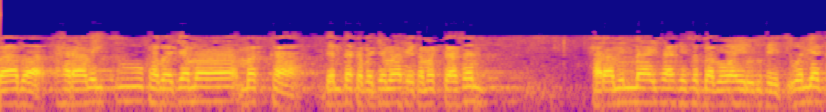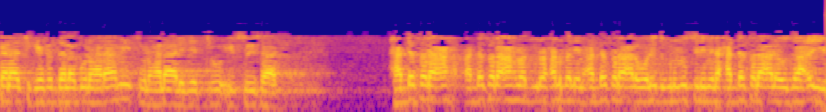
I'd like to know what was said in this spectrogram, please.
baaba haraameysuu kabajamaa makkaa ganda kabajamaa ta'e ka makkaasan حرامنا إساء كسب بوائل ودفيت وأن كان كيف دلقون حرامي سن حلال جتشو إفسو إسات حدثنا حدثنا أحمد بن حنبل حدثنا الوليد بن مسلم حدثنا الأوزاعي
